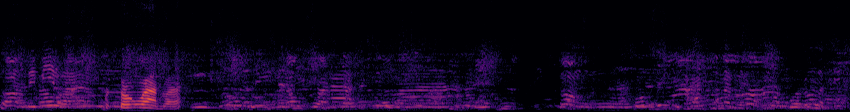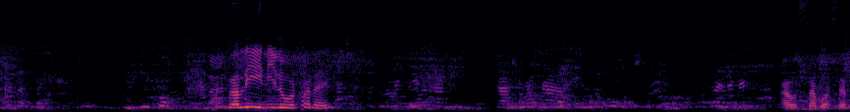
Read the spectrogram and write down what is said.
ซ่อนได้มีวะมันต้องหวานวะ ซาลีนี่โลเท่าไหร่เอาซะบ่สับ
